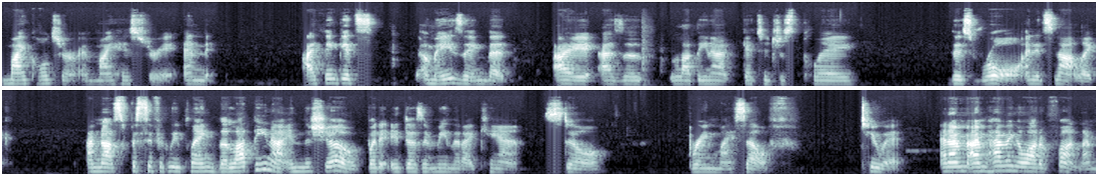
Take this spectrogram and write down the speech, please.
my culture and my history. And I think it's amazing that I, as a Latina, get to just play this role. And it's not like I'm not specifically playing the Latina in the show, but it, doesn't mean that I can't still bring myself to it. And I'm I'm having a lot of fun. I'm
